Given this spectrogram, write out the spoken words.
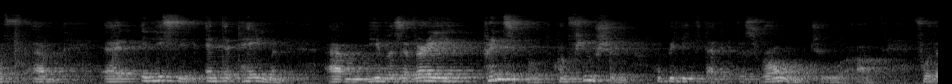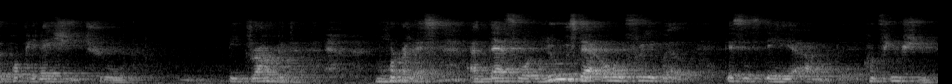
of um, uh, illicit entertainment um, he was a very principled Confucian who believed that it was wrong to, uh, for the population to be drugged, more or less, and therefore lose their own free will. This is the, um, the Confucian.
